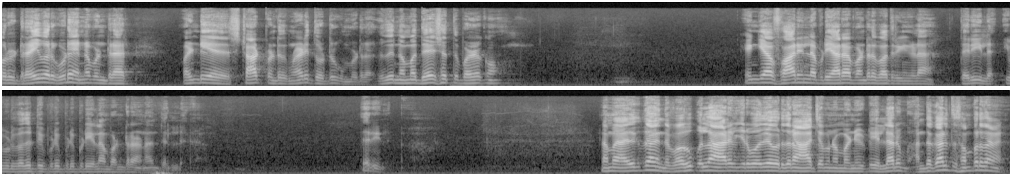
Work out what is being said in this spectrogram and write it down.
ஒரு டிரைவர் கூட என்ன பண்ணுறார் வண்டியை ஸ்டார்ட் பண்ணுறதுக்கு முன்னாடி தொட்டு கும்பிடுறார். இது நம்ம தேசத்து பழக்கம். எங்கேயா ஃபாரினில் அப்படி யாராவது பண்ணுறது பார்த்துருக்கீங்களா? தெரியல. இப்படி வந்துட்டு இப்படி இப்படி இப்படியெல்லாம் பண்ணுறானான்னு தெரியல. தெரியல. நம்ம அதுக்கு தான் இந்த வகுப்பெல்லாம் ஆரம்பிக்கிற போதே ஒரு தடவை ஆச்சமனம் பண்ணிவிட்டு எல்லோரும் அந்த காலத்து சம்பிரதாயம்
